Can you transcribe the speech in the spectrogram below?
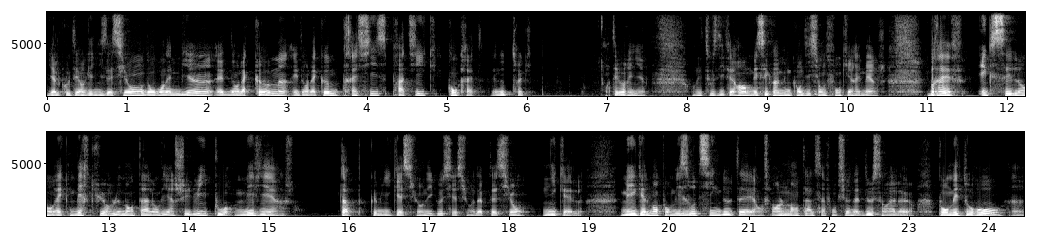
il y a le côté organisation, donc on aime bien être dans la com, et dans la com précise, pratique, concrète, c'est notre truc. En théorie, hein. on est tous différents, mais c'est quand même une condition de fond qui réémerge. Bref, excellent avec Mercure, le mental en vierge chez lui, pour mes vierges, top, communication, négociation, adaptation, nickel. Mais également pour mes autres signes de terre. En ce moment, le mental, ça fonctionne à 200 à l'heure. Pour mes taureaux, hein,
